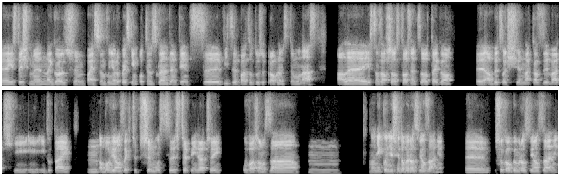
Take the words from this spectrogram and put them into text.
Y, Jesteśmy najgorszym państwem w Unii Europejskiej pod tym względem, więc y, widzę bardzo duży problem z tym u nas, ale jestem zawsze ostrożny co do tego, y, aby coś nakazywać i, i, i tutaj mm, obowiązek czy przymus szczepień raczej uważam za mm, no niekoniecznie dobre rozwiązanie. Szukałbym rozwiązań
